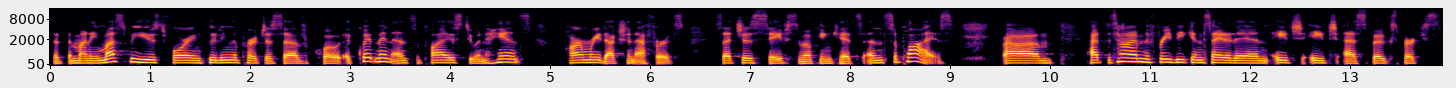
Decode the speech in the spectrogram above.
that the money must be used for, including the purchase of, quote, equipment and supplies to enhance harm reduction efforts, such as safe smoking kits and supplies. Um, at the time, the Free Beacon cited an HHS spokesperson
